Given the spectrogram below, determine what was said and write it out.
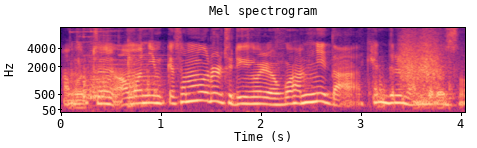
아무튼 어머님께 선물을 드리려고 합니다. candle을 만들어서.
